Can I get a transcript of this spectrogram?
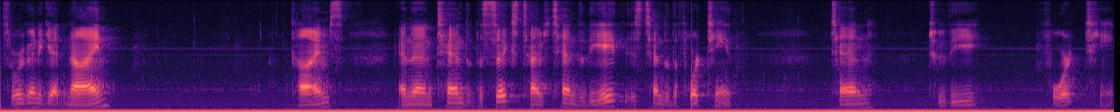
So we're going to get 9 times, and then 10 to the 6th times 10 to the 8th is 10 to the 14th. 10 to the 14th.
